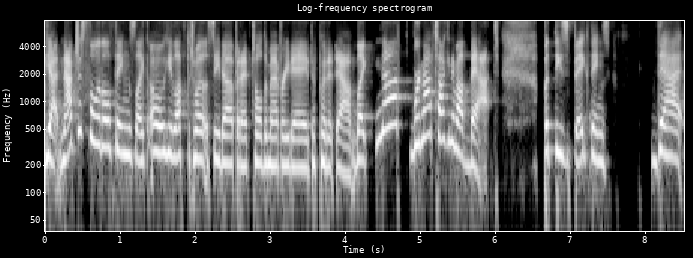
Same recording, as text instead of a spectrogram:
Yeah, not just the little things like, oh, he left the toilet seat up and I've told him every day to put it down. Like, not, we're not talking about that. But these big things that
